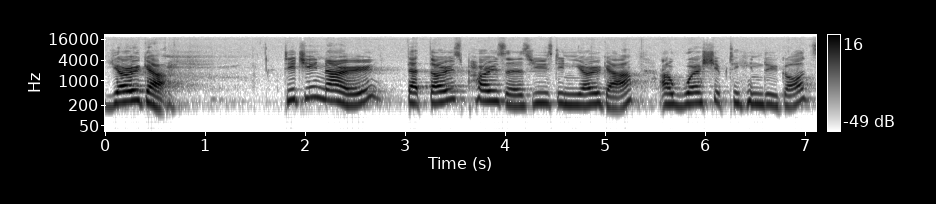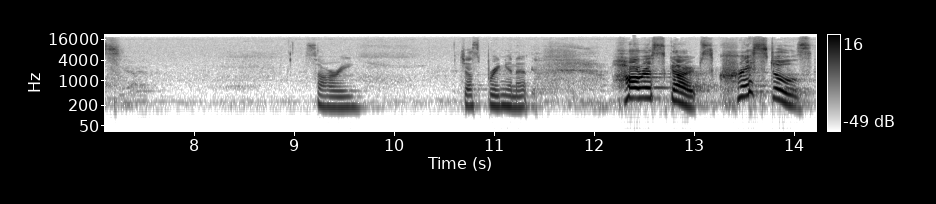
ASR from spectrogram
yoga. Did you know that those poses used in yoga are worship to Hindu gods? Sorry, just bringing it. Horoscopes, crystals.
